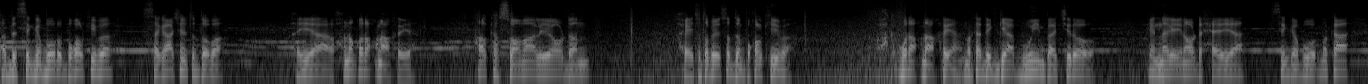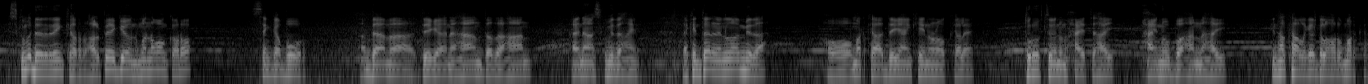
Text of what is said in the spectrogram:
hadda singabuur boqolkiiba sagaashan toddoba ayaa waxna qora waxna akhriya. Halka soomaaliya oo dhan ay toddoba iyo soddon boqolkiiba qora waxna akhriyaan marka dee gaab weyn baa jira oo innaga inoo dhexeeya singabuur marka iskuma dhararin karno halbeegeenu ma noqon karo singabuur maadaama deegaan ahaan dad ahaan aynaan isku mid ahayn. Laakiin dal inala mid ah oo markaa deegaankeenan oo kale duruufteennu maxay tahay maxaynu u baahannahay in halkaa laga galo horumarka.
